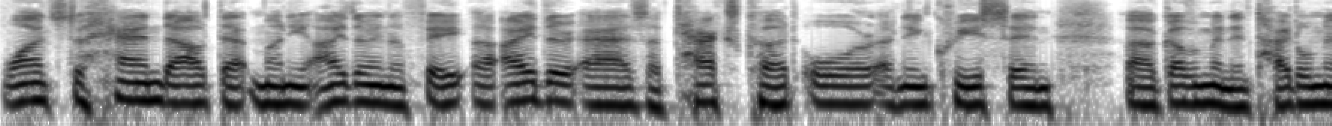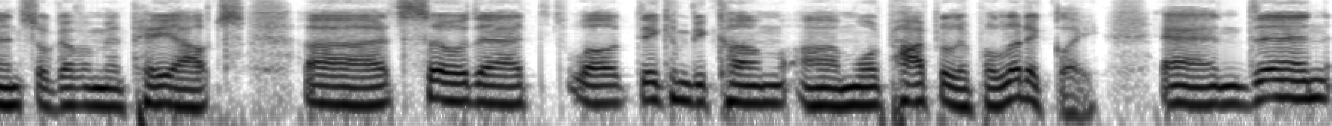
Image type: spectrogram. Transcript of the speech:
wants to hand out that money either in a fa- uh, either as a tax cut or an increase in uh, government entitlements or government payouts, so that well they can become more popular politically. And then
